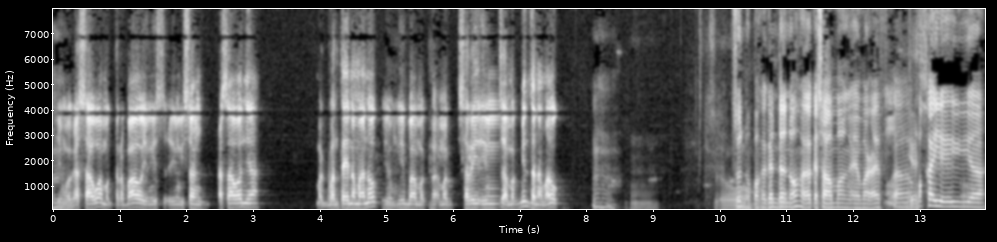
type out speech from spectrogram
Yung mag-asawa, magtrabaho, yung, is- yung isang asawa niya, magbantay ng manok, yung iba mag, mag sari, yung isa magbenta ng manok. So, So, napakaganda, no? Ah, kasamang MRF. Ah, Yes. Baka ay, ah,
